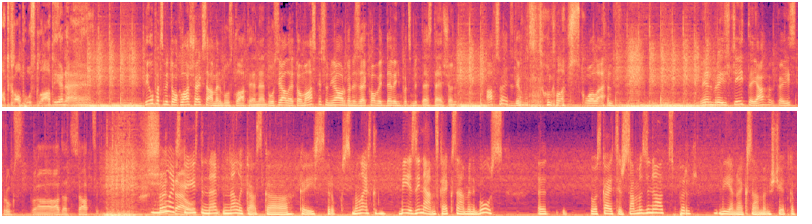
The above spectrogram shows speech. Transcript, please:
atkal būs klātienē. 12. klašu eksāmeni būs klātienē. Būs jālieto maskas un jāorganizē Covid-19 testēšana. Apsveic 12. klašu skolēnu. Vienu brīdi šķita, ja, ka izspruks adatas acis. Man liekas, ka īsti ne, nelikās, ka, ka izspruks. Man liekas, ka bija zināms, ka eksāmeni būs. To skaits ir samazināts par vienu eksāmenu. Šķiet, ka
